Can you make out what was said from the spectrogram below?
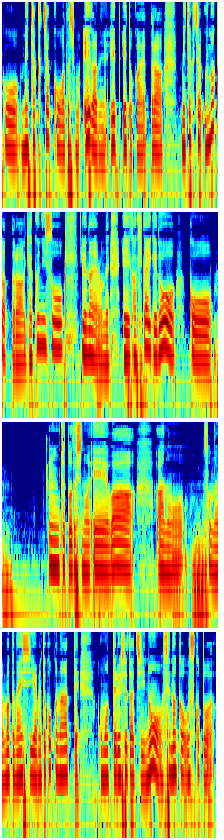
こう、めちゃくちゃこう、私も絵がね、絵、絵とかやったら、めちゃくちゃ上手かったら、逆にそういう、なんやろね、絵描きたいけど、こう、うん、ちょっと私の絵は、あの、そんな上手くないし、やめとこうかなって思ってる人たちの背中を押すことは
